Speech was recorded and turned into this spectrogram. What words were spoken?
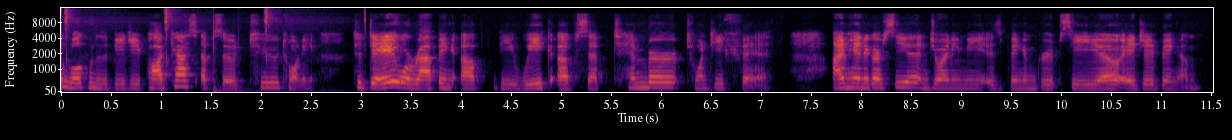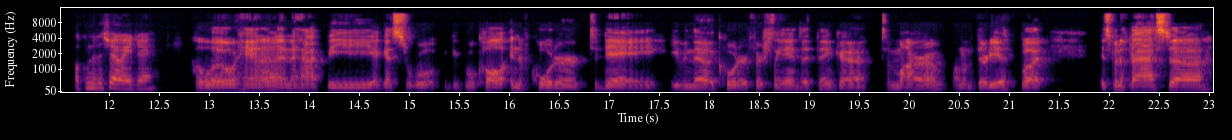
and welcome to the BG Podcast, episode 220. Today we're wrapping up the week of September 25th. I'm Hannah Garcia, and joining me is Bingham Group CEO AJ Bingham. Welcome to the show, AJ. Hello, Hannah, and a happy, I guess we'll, we'll call it end of quarter today, even though the quarter officially ends, I think, uh, tomorrow on the 30th. But it's been a fast uh,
